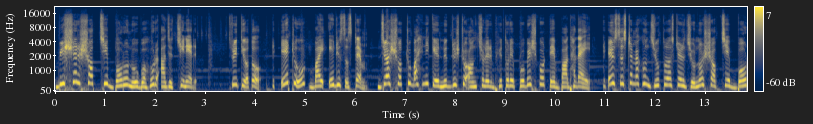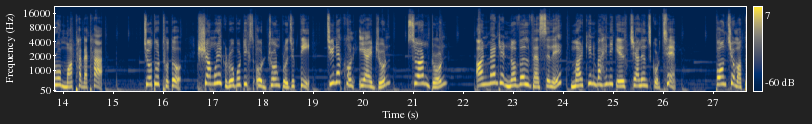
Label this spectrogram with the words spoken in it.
বিশ্বের সবচেয়ে বড় নৌবহর আজ চীনের। তৃতীয়ত A two by AD system যা শত্রু বাহিনীকে নির্দিষ্ট অঞ্চলের ভেতরে প্রবেশ করতে বাধা দেয়। এই সিস্টেম এখন যুক্তরাষ্ট্রের জন্য সবচেয়ে বড় মাথা ব্যথা। চতুর্থত সামরিক রোবোটিক্স ও ড্রোন প্রযুক্তি। চীন এখন AI drone swarm drone, unmanned naval ভ্যাসেলে মার্কিন বাহিনীকে চ্যালেঞ্জ করছে। পঞ্চমত,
